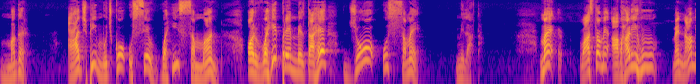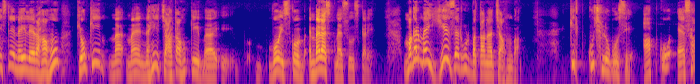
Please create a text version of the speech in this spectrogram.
मगर आज भी मुझको उससे वही सम्मान और वही प्रेम मिलता है जो उस समय मिला था। मैं वास्तव में आभारी हूँ मैं नाम इसलिए नहीं ले रहा हूँ क्योंकि मैं मैं नहीं चाहता हूँ कि वो इसको एम्बेरस्ड महसूस करे। मगर मैं ये ज़रूर बताना चाहूँगा कि कुछ लोगों से आपको ऐसा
